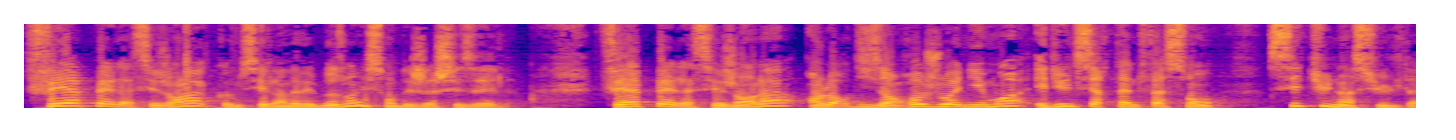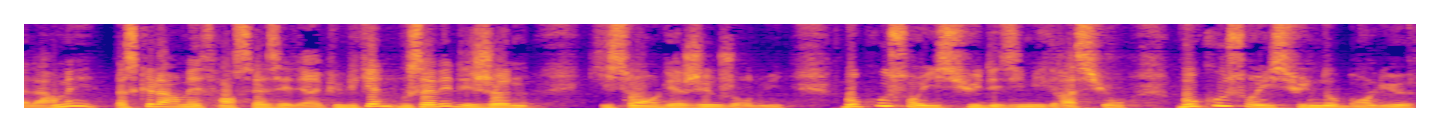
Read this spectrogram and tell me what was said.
fait appel à ces gens-là, comme si elle en avait besoin, ils sont déjà chez elle, fait appel à ces gens-là en leur disant rejoignez-moi, et d'une certaine façon, c'est une insulte à l'armée, parce que l'armée française et les républicaines, vous savez, des jeunes qui sont engagés aujourd'hui, beaucoup sont issus des immigrations, beaucoup sont issus de nos banlieues,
